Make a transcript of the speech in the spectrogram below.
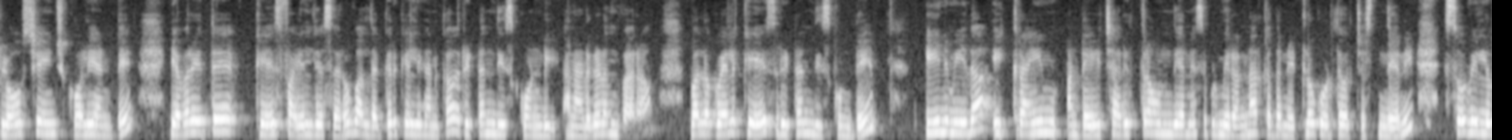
క్లోజ్ చేయించుకోవాలి అంటే ఎవరైతే కేసు ఫైల్ చేశారో వాళ్ళ దగ్గరికి వెళ్ళి కనుక రిటర్న్ తీసుకోండి అని అడగడం ద్వారా వాళ్ళు ఒకవేళ కేసు రిటర్న్ తీసుకుంటే ఈయన మీద ఈ క్రైమ్ అంటే చరిత్ర ఉంది అనేసి ఇప్పుడు మీరు అన్నారు కదా నెట్లో కొడితే వచ్చేస్తుంది అని. సో వీళ్ళు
